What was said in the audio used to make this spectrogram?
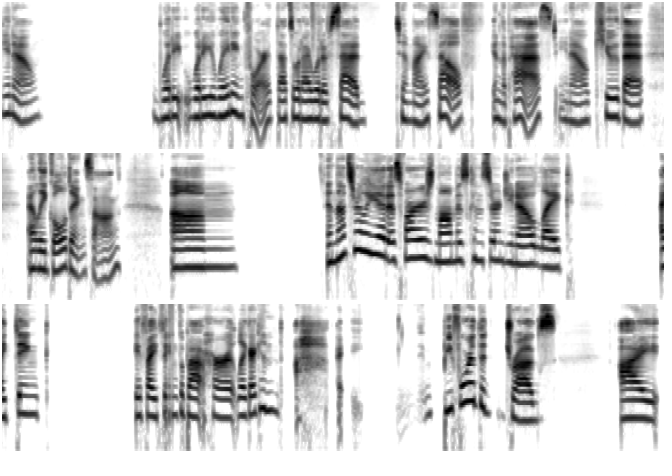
you know, what are, what are you waiting for? That's what I would have said to myself in the past, you know, cue the Ellie Goulding song. Um, and that's really it as far as mom is concerned, you know, like I think if I think about her, like I can, uh, I, before the drugs, I,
